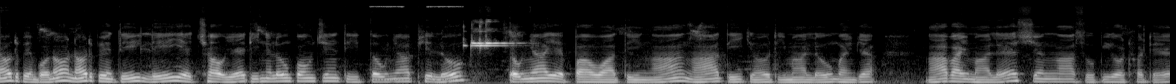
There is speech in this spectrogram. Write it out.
နောက်တစ်ပင်ပေါ့နော်နောက်တစ်ပင်ဒီ4ရဲ့6ရဲ့ဒီနှလုံးပေါင်းခြင်းဒီ3ညဖြစ်လို့ တုံညရဲ့ပါဝါတီ9 9တီကျွန်တော်တို့ဒီမှာလုံးပိုင်ပြ9ပိုင်မှာလည်းရှင်9ဆိုပြီးတော့ထွက်တယ်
